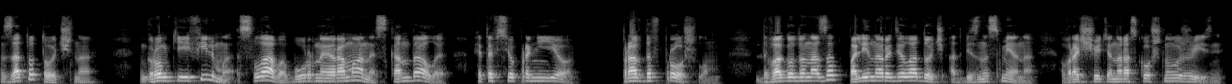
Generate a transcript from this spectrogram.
«Зато точно. Громкие фильмы, слава, бурные романы, скандалы — это все про нее. Правда, в прошлом. Два года назад Полина родила дочь от бизнесмена в расчете на роскошную жизнь,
